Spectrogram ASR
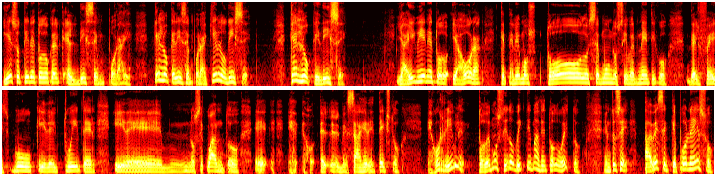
Y eso tiene todo que el, el dicen por ahí. ¿Qué es lo que dicen por ahí? ¿Quién lo dice? ¿Qué es lo que dice? Y ahí viene todo. Y ahora que tenemos todo ese mundo cibernético del Facebook y del Twitter y de mm, no sé cuánto, eh, eh, el, mensaje de texto, es horrible. Todos hemos sido víctimas de todo esto. Entonces, a veces que pone eso,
